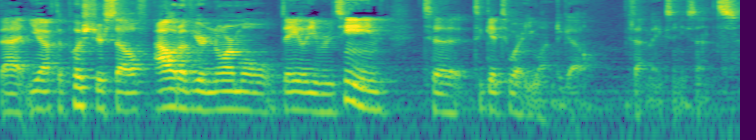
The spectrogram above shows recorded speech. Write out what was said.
that you have to push yourself out of your normal daily routine to to get to where you want to go. If that makes any sense.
